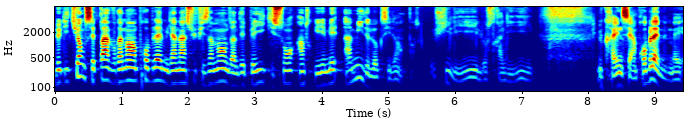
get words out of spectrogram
le lithium, c'est pas vraiment un problème. Il y en a suffisamment dans des pays qui sont, entre guillemets, amis de l'Occident. Parce que le Chili, l'Australie, L'Ukraine, c'est un problème, mais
